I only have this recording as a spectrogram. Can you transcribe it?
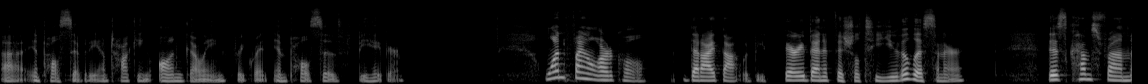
uh, impulsivity, I'm talking ongoing, frequent impulsive behavior. One final article that I thought would be very beneficial to you, the listener, this comes from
